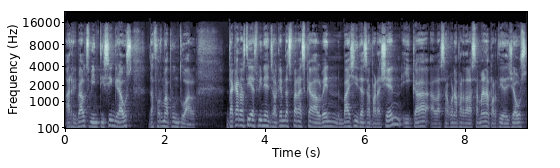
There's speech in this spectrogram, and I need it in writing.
arribar als 25 graus de forma puntual. De cara als dies vinents, el que hem d'esperar és que el vent vagi desapareixent i que a la segona part de la setmana, a partir de dijous,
